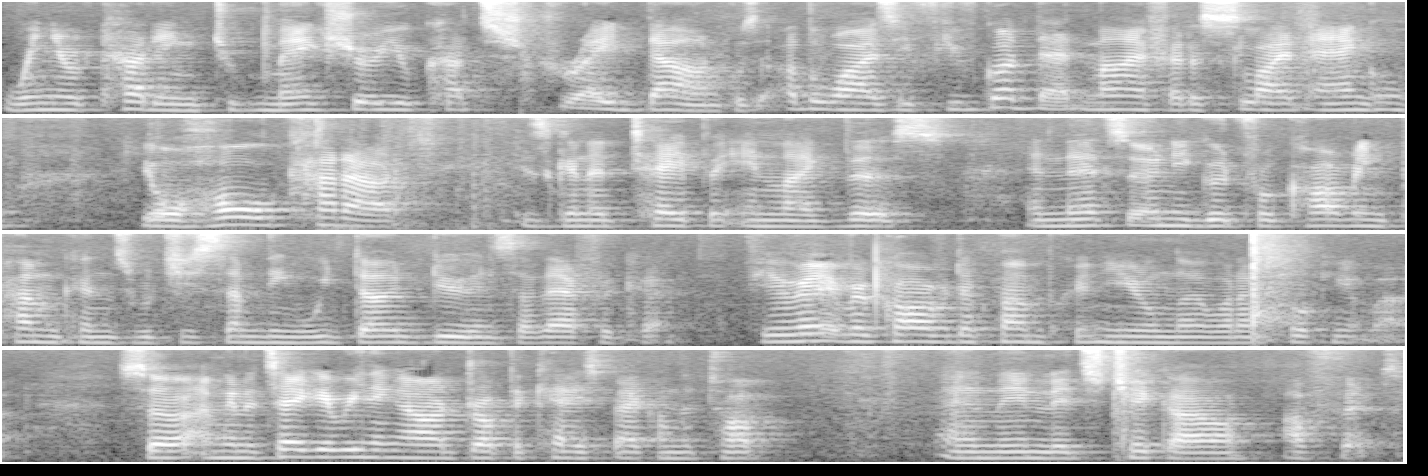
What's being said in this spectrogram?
when you're cutting to make sure you cut straight down because otherwise if you've got that knife at a slight angle your whole cutout is going to taper in like this and that's only good for carving pumpkins which is something we don't do in South Africa. If you've ever carved a pumpkin you'll know what I'm talking about. So I'm going to take everything out, drop the case back on the top and then let's check our, our fit.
